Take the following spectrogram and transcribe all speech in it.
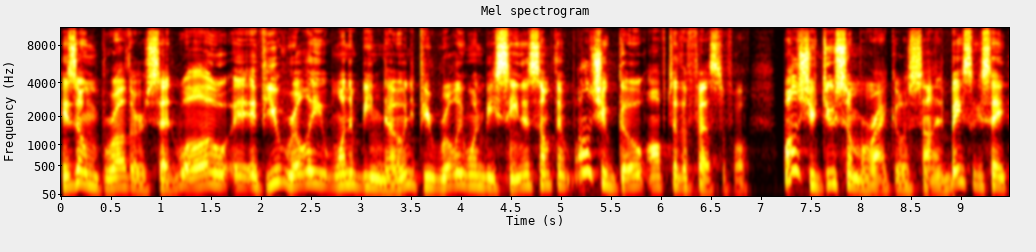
His own brothers said, Well, oh, if you really want to be known, if you really want to be seen as something, why don't you go off to the festival? Why don't you do some miraculous sign? Basically, say,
